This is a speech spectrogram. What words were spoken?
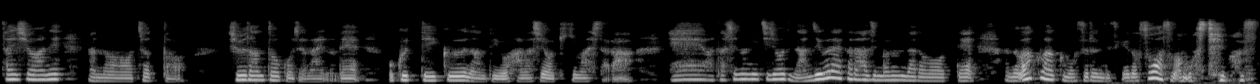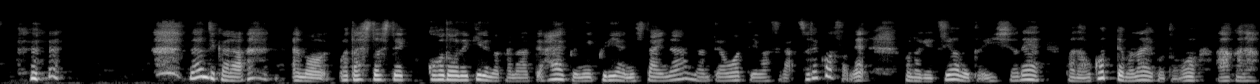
最初はね、あの、ちょっと、集団登校じゃないので、送っていくなんていう話を聞きましたら、えー、私の日常って何時ぐらいから始まるんだろうって、あの、ワクワクもするんですけど、そわそわもしています。何時から、あの、私として行動できるのかなって、早くにクリアにしたいな、なんて思っていますが、それこそね、この月曜日と一緒で、まだ起こってもないことを、ああかな、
